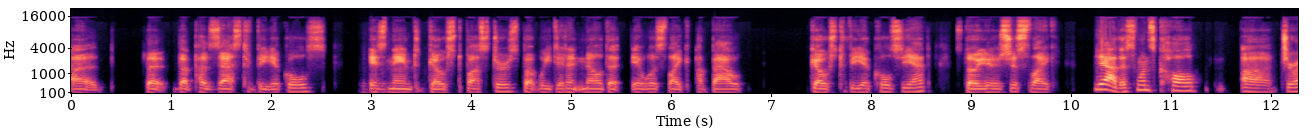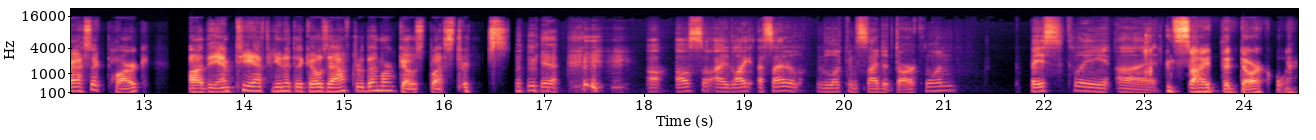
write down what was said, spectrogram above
uh the the possessed vehicles is named Ghostbusters, but we didn't know that it was like about ghost vehicles yet. So it was just like, yeah, this one's called uh Jurassic Park. Uh the MTF unit that goes after them are Ghostbusters. yeah. Uh, also, I like I aside to look inside the dark one. Basically, uh, Inside the dark one.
